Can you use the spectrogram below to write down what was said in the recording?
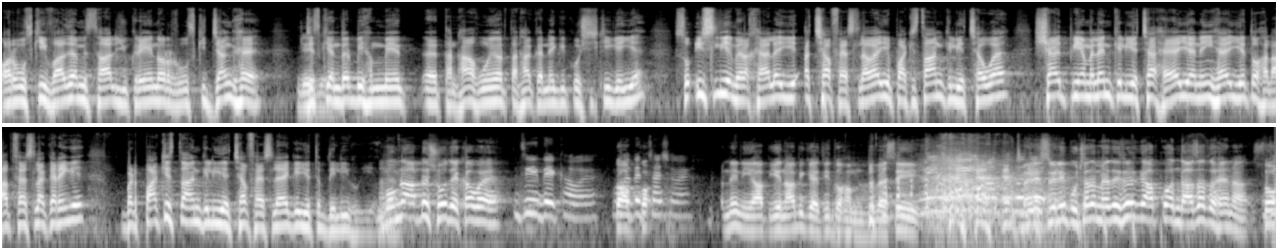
और उसकी वाजह मिसाल यूक्रेन और रूस की जंग है जिसके अंदर भी हमें तनहा हुए और तनहा करने की कोशिश की गई है। सो इसलिए मेरा ख्याल है ये अच्छा फैसला हुआ है ये पाकिस्तान के लिए अच्छा हुआ है। शायद पीएमएलएन के लिए अच्छा है या नहीं है ये तो हालात फैसला करेंगे बट पाकिस्तान के लिए अच्छा फैसला है कि ये तब्दीली हुई है। मोमना आपने शो देखा हुआ है? जी देखा हुआ है। बहुत अच्छा शो है। नहीं नहीं आप ये ना भी कहती तो हम तो वैसे ही पे मैंने इसलिए पूछा था मैं तो इसलिए आपको अंदाज़ा तो है ना। So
